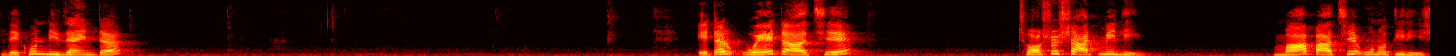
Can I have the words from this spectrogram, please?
দেখুন ডিজাইনটা। এটার ওয়েট আছে ছশো ষাট মিলি। মাপ আছে উনতিরিশ।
